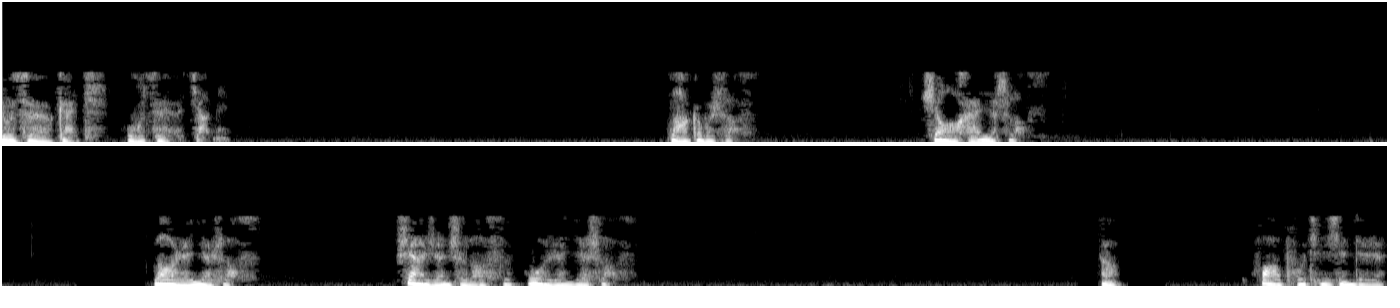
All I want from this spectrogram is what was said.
有则改之，无则加勉。哪个不是老师？小孩也是老师，老人也是老师，善人是老师，恶人也是老师。啊，发菩提心的人，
